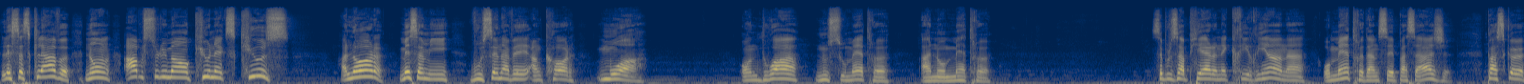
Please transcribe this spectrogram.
Les esclaves n'ont absolument aucune excuse. Alors, mes amis, vous en avez encore moi. On doit nous soumettre à nos maîtres. C'est pour ça que Pierre n'écrit rien à au maître dans ces passages, parce que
